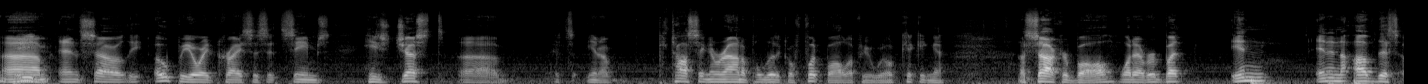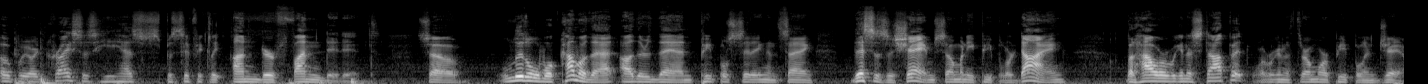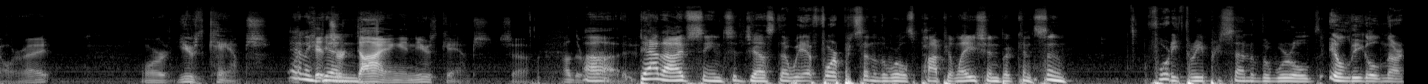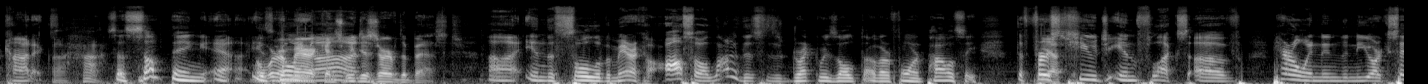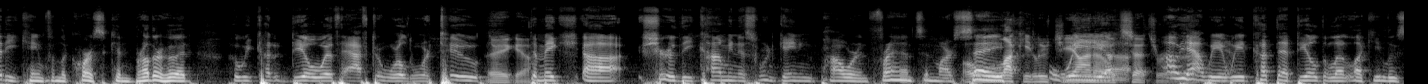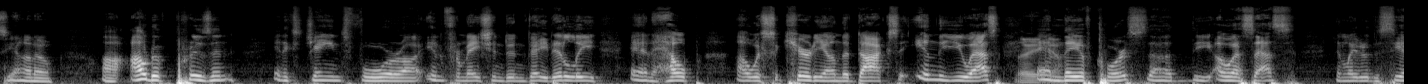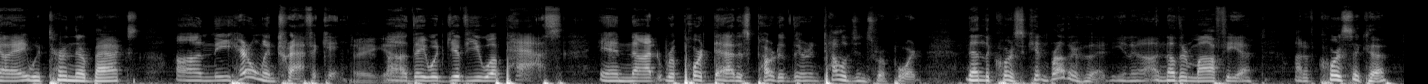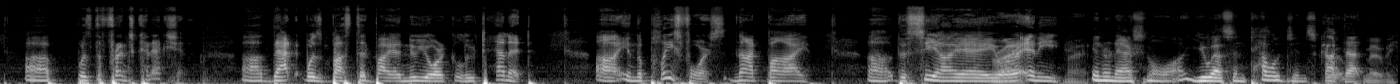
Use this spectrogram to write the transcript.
Um, and so the opioid crisis, it seems, he's just, uh, it's you know, tossing around a political football, if you will, kicking a, a soccer ball, whatever. But in in and of this opioid crisis, he has specifically underfunded it. So little will come of that, other than people sitting and saying, "This is a shame. So many people are dying." But how are we going to stop it? Well, we're going to throw more people in jail, right? Or youth camps. And kids are dying in youth camps. So other Uh, data I've seen suggests that we have 4% of the world's population, but consume 43% of the world's illegal narcotics. uh-huh. So something uh, Well, is we're going Americans. We deserve the best. Uh, in the soul of America. Also, a lot of this is a direct result of our foreign policy. The first Yes. huge influx of heroin in the New York City came from the Corsican Brotherhood, who we cut a deal with after World War II There you go. to make uh, sure the communists weren't gaining power in France and Marseille. Oh, Lucky Luciano, uh, etc. Oh yeah, we we had cut that deal to let Lucky Luciano uh, out of prison in exchange for uh, information to invade Italy and help uh, with security on the docks in the U.S. And go. they, of course, uh, the OSS and later the CIA would turn their backs on the heroin trafficking. There you go. Uh, they would give you a pass and not report that as part of their intelligence report. Then the Corsican Brotherhood, you know, another mafia out of Corsica, uh, was the French Connection. Uh, that was busted by a New York lieutenant uh, in the police force, not by uh, the CIA or any right. international uh, U.S. intelligence group. Cut that movie.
